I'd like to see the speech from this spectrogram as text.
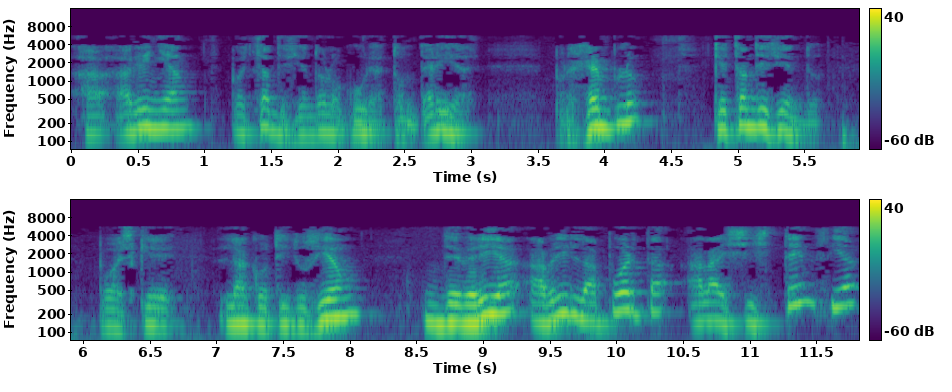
a, a Griñán, pues están diciendo locuras, tonterías. Por ejemplo, ¿qué están diciendo? Pues que la Constitución debería abrir la puerta a la existencia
